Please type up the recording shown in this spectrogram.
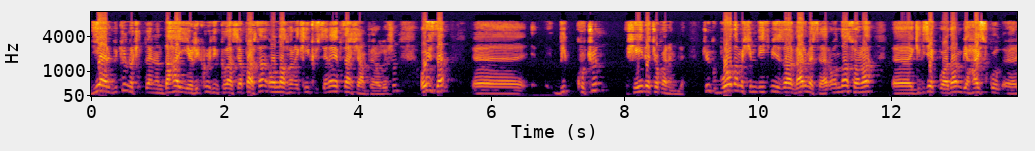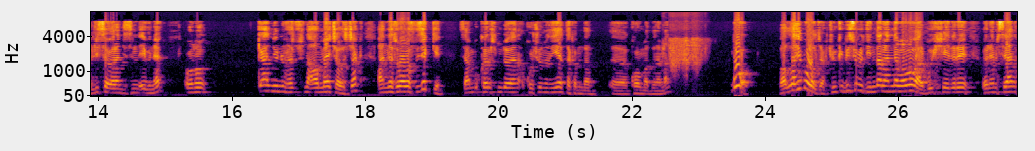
diğer bütün rakiplerinden daha iyi recruiting class yaparsan ondan sonraki 2-3 sene hep sen şampiyon oluyorsun. O yüzden e, bir koçun şeyi de çok önemli. Çünkü bu adama şimdi hiçbir ceza vermeseler ondan sonra e, gidecek bu adam bir high school e, lise öğrencisinin evine onu kendi üniversitesine almaya çalışacak. Annesi babası diyecek ki sen bu karışımda dönen koçunu niye takımdan e, kovmadın hemen? Bu. Vallahi bu olacak. Çünkü bir sürü dindar anne baba var. Bu şeyleri önemseyen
